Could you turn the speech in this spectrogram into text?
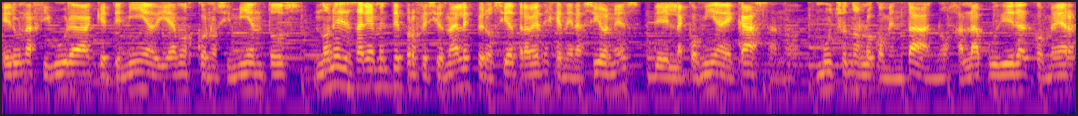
era una figura que tenía, digamos, conocimientos no necesariamente profesionales, pero sí a través de generaciones de la comida de casa, ¿no? Muchos nos lo comentaban, Ojalá pudiera comer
